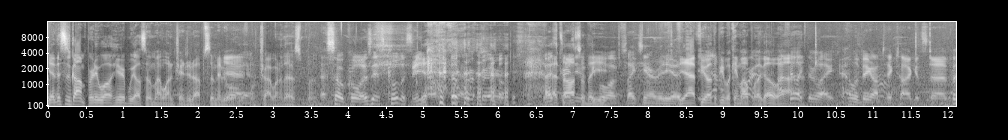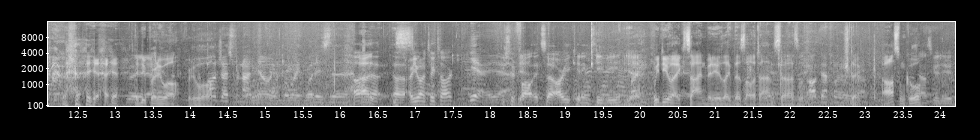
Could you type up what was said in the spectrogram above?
Yeah, this has gone pretty well here, but we also might want to change it up, so maybe Yeah. we'll, we'll try one of those. But That's so cool. It's, it's cool to see. Yeah. y'all. For real. That's, That's crazy awesome that that you- people have like seen our videos. yeah, a few other people came up like, oh wow. I feel like they're like hella big on TikTok and stuff. yeah, yeah, they do pretty well, pretty well. I apologize for not knowing, but like, what is the? Uh, Uh, uh, are you on TikTok? Yeah, yeah. You should follow. It's uh, Are You Kidding TV. Yeah, we do like sign videos like this all the time, so that's I'll a definitely. shtick. Awesome, cool. Sounds good, dude.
